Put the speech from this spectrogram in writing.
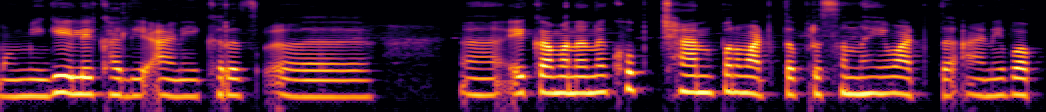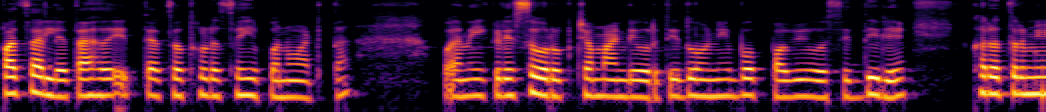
मग मी गेले खाली आणि खरंच एका मनानं खूप छान पण वाटतं प्रसन्नही वाटतं आणि बाप्पा चाललेत आहे त्याचं थोडंसं हे पण वाटतं. पण इकडे सौरभच्या मांडीवरती दोन्ही बाप्पा व्यवस्थित दिले. खरं तर मी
